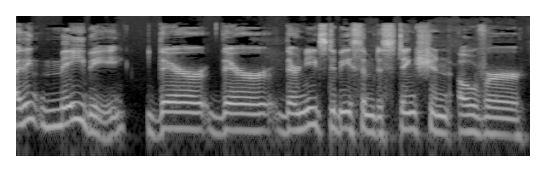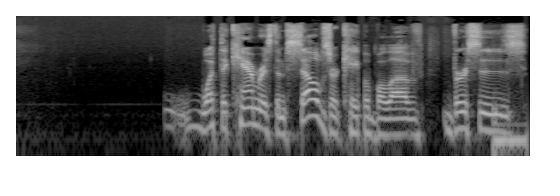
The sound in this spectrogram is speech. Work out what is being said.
I think maybe there there there needs to be some distinction over what the cameras themselves are capable of versus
